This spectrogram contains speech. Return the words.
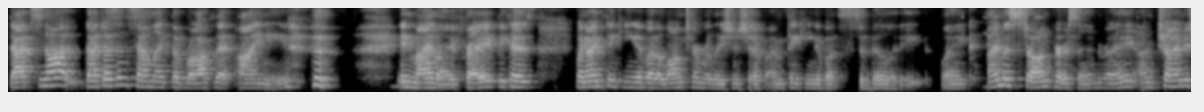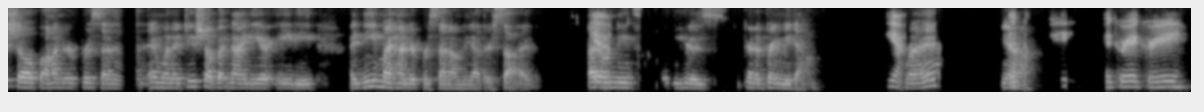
that's not, that doesn't sound like the rock that I need in my mm-hmm. life, right? Because when I'm thinking about a long term relationship, I'm thinking about stability. Like I'm a strong person, right? I'm trying to show up 100%. And when I do show up at 90 or 80, I need my 100% on the other side. I yeah. don't need somebody who's going to bring me down. Yeah. Right? Yeah. Agree. agree, agree.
